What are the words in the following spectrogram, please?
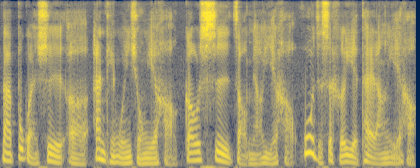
那不管是呃岸田文雄也好，高市早苗也好，或者是河野太郎也好，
